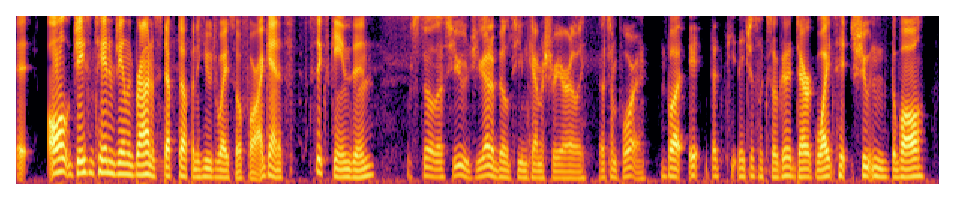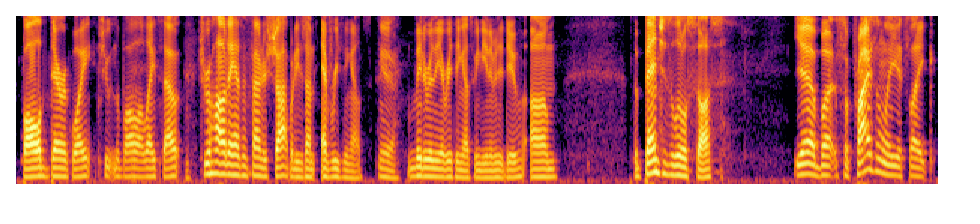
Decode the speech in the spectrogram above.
it all Jayson Tatum, Jaylen Brown have stepped up in a huge way so far. Again, it's six games in, Still, that's huge. You got to build team chemistry early. That's important. But it that, they just look so good. Derrick White's hit shooting the ball. Bald Derrick White shooting the ball all lights out. Jrue Holiday hasn't found his shot, but he's done everything else. Yeah. Literally everything else we need him to do. Um, the bench is a little sus. Yeah, but surprisingly, it's like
